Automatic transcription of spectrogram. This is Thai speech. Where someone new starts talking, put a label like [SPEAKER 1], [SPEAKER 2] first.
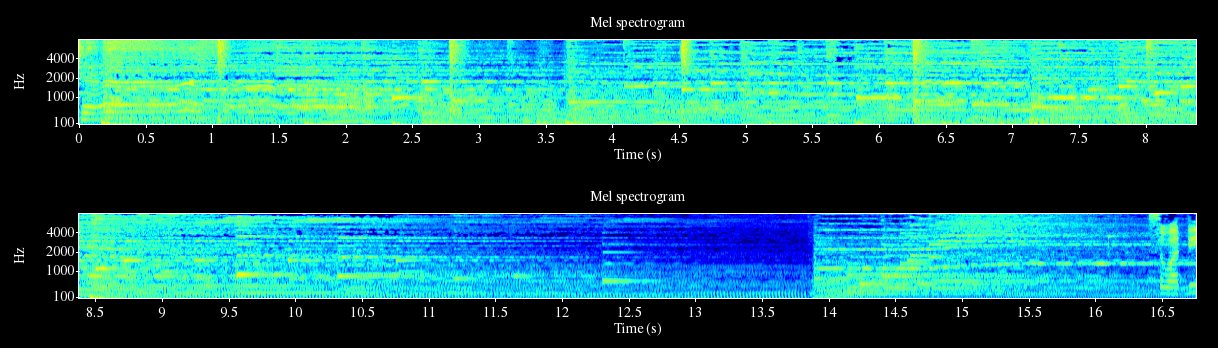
[SPEAKER 1] time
